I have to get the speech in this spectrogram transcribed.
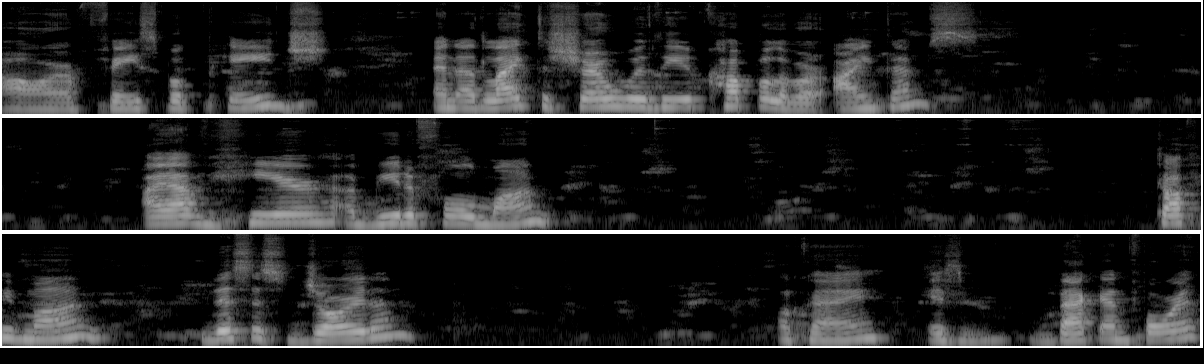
our Facebook page. And I'd like to share with you a couple of our items. I have here a beautiful mug, coffee mug. This is Jordan. Okay, it's back and forth.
